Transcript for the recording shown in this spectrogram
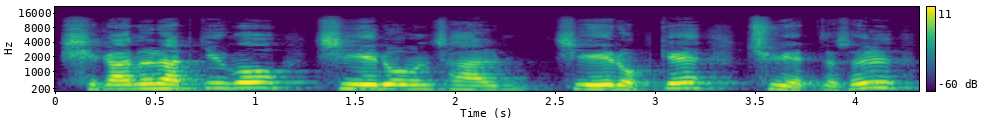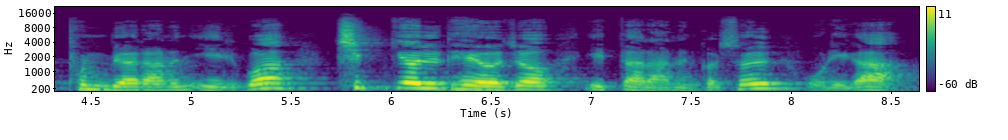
시간을 아끼고 지혜로운 삶, 지혜롭게 주의 뜻을 분별하는 일과 직결되어져 있다라는 것을 우리가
